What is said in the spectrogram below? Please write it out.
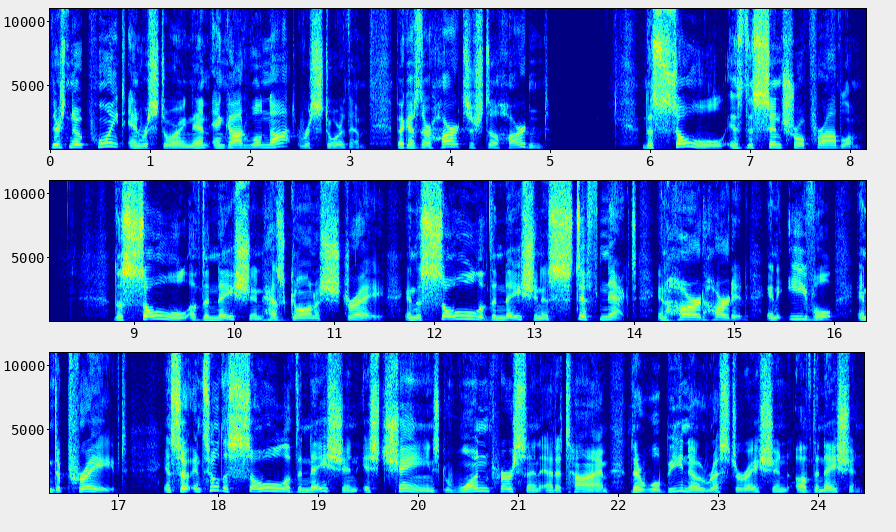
there's no point in restoring them, and God will not restore them because their hearts are still hardened. The soul is the central problem the soul of the nation has gone astray, and the soul of the nation is stiff necked and hard hearted and evil and depraved. And so, until the soul of the nation is changed one person at a time, there will be no restoration of the nation.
